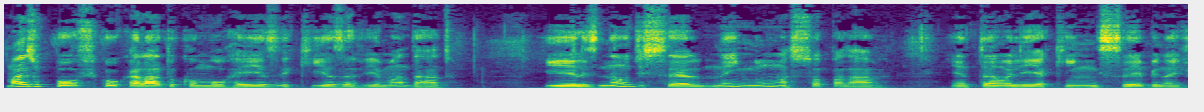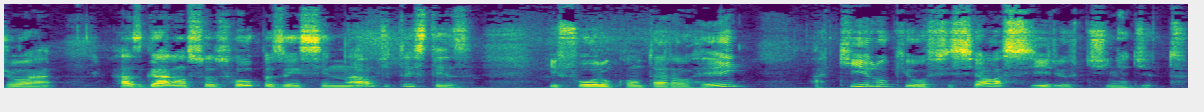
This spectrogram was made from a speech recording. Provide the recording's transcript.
Mas o povo ficou calado como o rei Ezequias havia mandado, e eles não disseram nenhuma só palavra. Então Eliaquim, Sebna e Joá rasgaram as suas roupas em sinal de tristeza e foram contar ao rei aquilo que o oficial assírio tinha dito.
